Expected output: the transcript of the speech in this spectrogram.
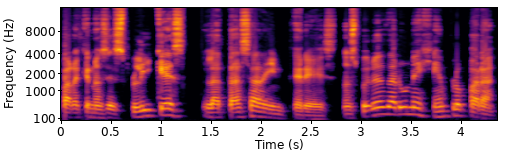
para que nos expliques la tasa de interés. ¿Nos podrías dar un ejemplo para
